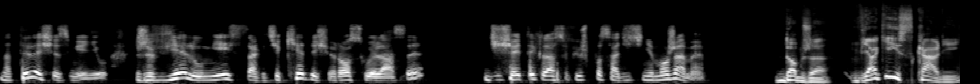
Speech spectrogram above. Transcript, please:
na tyle się zmienił, że w wielu miejscach, gdzie kiedyś rosły lasy, dzisiaj tych lasów już posadzić nie możemy. Dobrze. W jakiej skali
